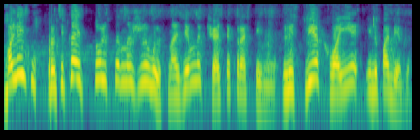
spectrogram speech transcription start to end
Болезнь протекает только на живых наземных частях растения – листве, хвое или побегах.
